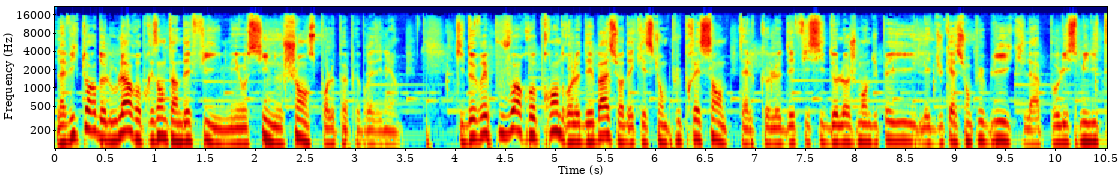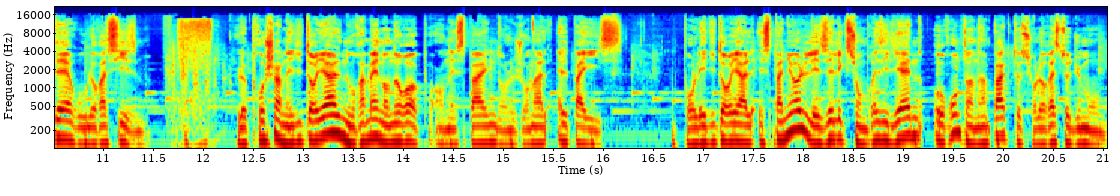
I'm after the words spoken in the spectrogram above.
La victoire de Lula représente un défi, mais aussi une chance pour le peuple brésilien, qui devrait pouvoir reprendre le débat sur des questions plus pressantes telles que le déficit de logement du pays, l'éducation publique, la police militaire ou le racisme. Le prochain éditorial nous ramène en Europe, en Espagne, dans le journal El País. Pour l'éditorial espagnol, les élections brésiliennes auront un impact sur le reste du monde.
